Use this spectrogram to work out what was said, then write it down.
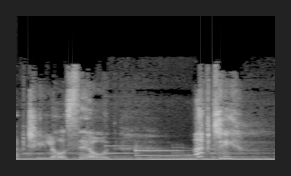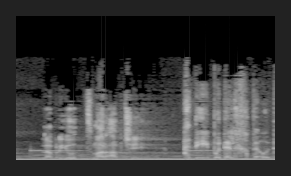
אפצ'י לא עושה עוד. אפצ'י! לבריאות, מר אפצ'י. אני בודה לך מאוד.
